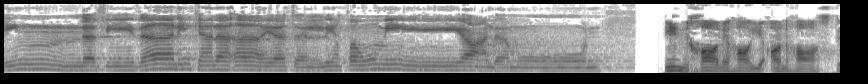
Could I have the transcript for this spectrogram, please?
إن في ذلك لآية لقوم يعلمون. این خانه های آنهاست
